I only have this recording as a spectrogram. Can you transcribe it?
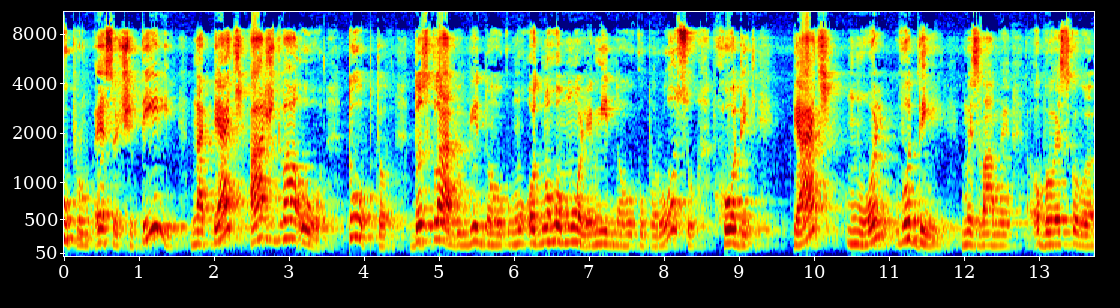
купрум СО4 на 5H2O. Тобто до складу мідного, м- одного моля мідного купоросу входить 5 моль води. Ми з вами обов'язково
